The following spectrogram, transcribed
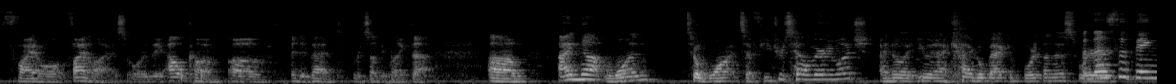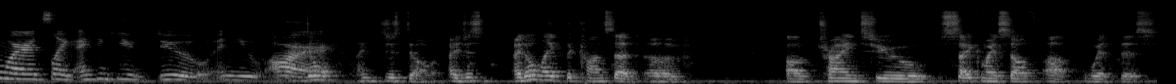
final finalize or the outcome of an event or something like that. Um, I'm not one to want to future tell very much. I know that you and I kind of go back and forth on this. Where But that's the thing where it's like I think you do and you are. I don't. I just don't. I just. I don't like the concept of of trying to psych myself up with this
